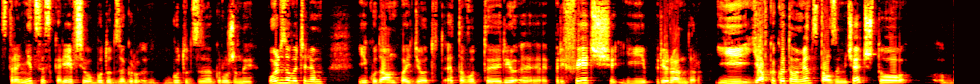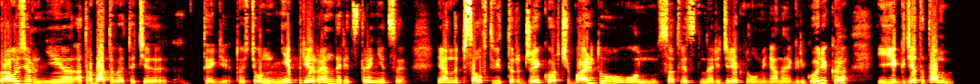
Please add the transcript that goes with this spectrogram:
страницы, скорее всего, будут, загру... будут загружены пользователем и куда он пойдет. Это вот э, э, prefetch и prerender. И я в какой-то момент стал замечать, что браузер не отрабатывает эти теги, то есть он не пререндерит страницы. Я написал в Твиттер Джейку Арчибальду, он, соответственно, редиректнул меня на Григорика, и где-то там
